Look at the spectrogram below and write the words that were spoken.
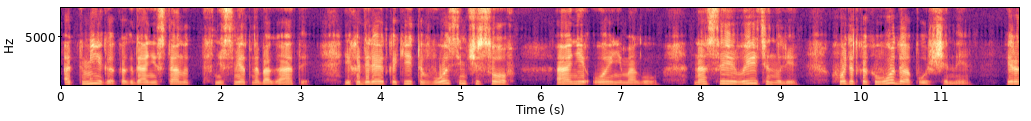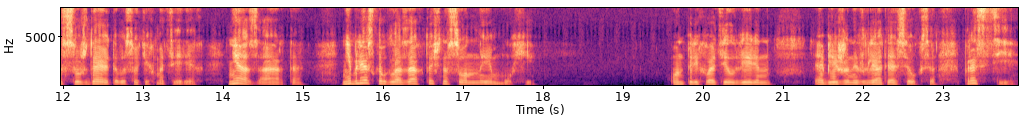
от мига, когда они станут несметно богаты, их отделяют какие-то восемь часов, а они, ой, не могу, носы вытянули, ходят как в воду опущенные и рассуждают о высоких материях. Ни азарта, ни блеска в глазах, точно сонные мухи. Он перехватил Верин обиженный взгляд и осекся. «Прости».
